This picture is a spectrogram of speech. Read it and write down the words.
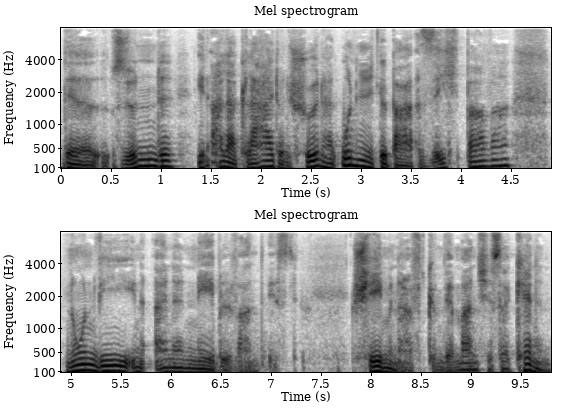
der Sünde in aller Klarheit und Schönheit unmittelbar sichtbar war, nun wie in einer Nebelwand ist. Schemenhaft können wir manches erkennen.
